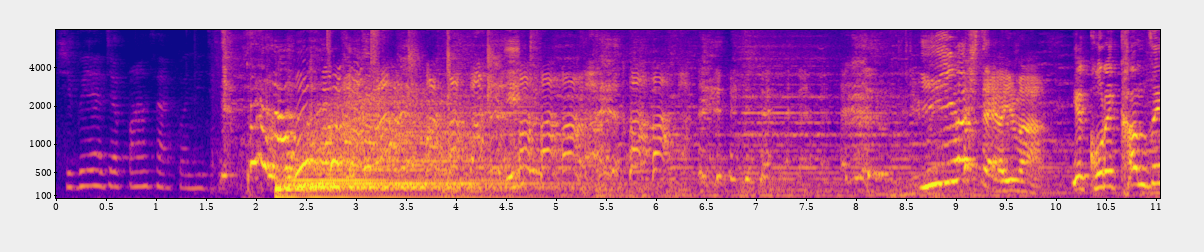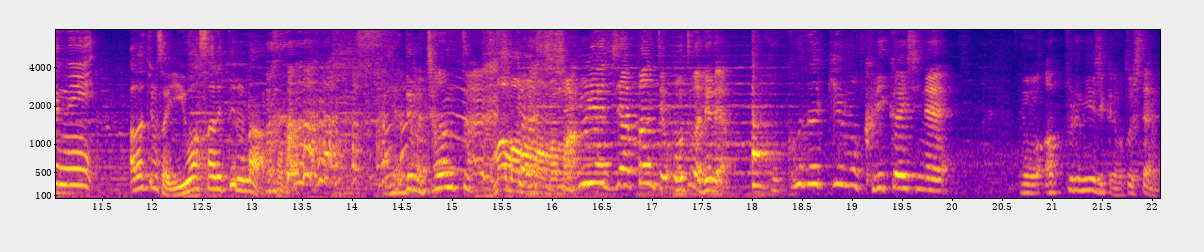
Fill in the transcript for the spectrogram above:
渋谷ジャパンさんこんにちは 言いましたよ今。いやこれ完全に安達さん言わされてるな。いやでもちゃんとまあまあまあまあまあ渋谷ジャパンっていう音が出たよ。ここだけもう繰り返しねもう Apple Music に落としたいもん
